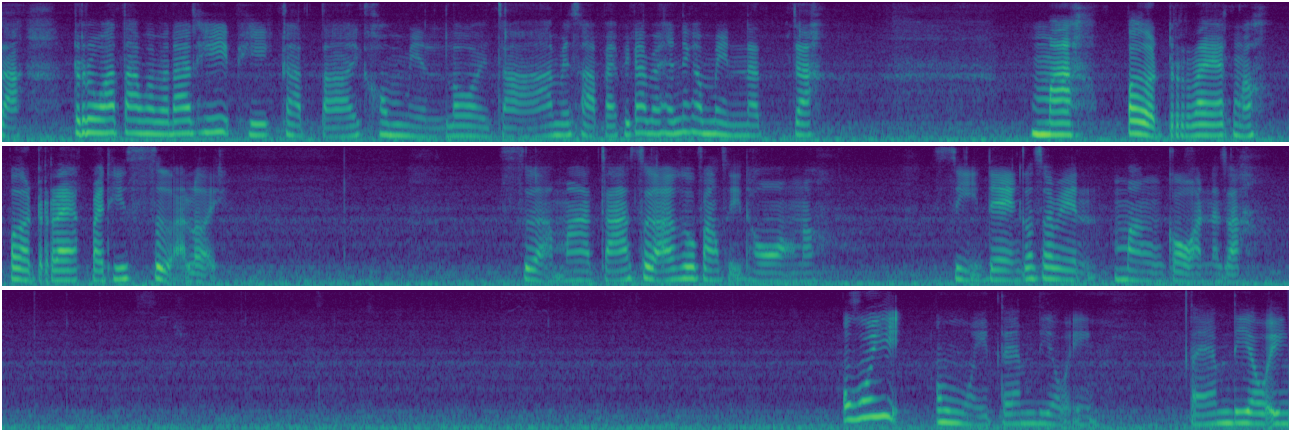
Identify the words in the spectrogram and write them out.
จ๊ะหรือว่าตามกันมาได้ที่พิกัดใต้คอมเมนต์ลอยจ้าเมษาไปพิกัดไปให้ในคอมเมนต์นะจ๊ะมาเปิดแรกเนาะเปิดแรกไปที่เสือเลย เสือมาจ้าเสือก็คือฝั่งสีทองเนาะสีแดงก็จะเป็นมังกรนะจ๊ะ โอ้ย โอ้ย แต้มเดียวเอง แต้มเดียวเอง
